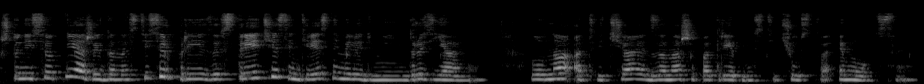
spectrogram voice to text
что несет неожиданности, сюрпризы, встречи с интересными людьми, друзьями. Луна отвечает за наши потребности, чувства, эмоции.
